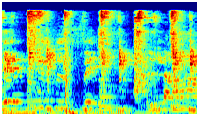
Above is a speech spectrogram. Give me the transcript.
head to the sea. Lord,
